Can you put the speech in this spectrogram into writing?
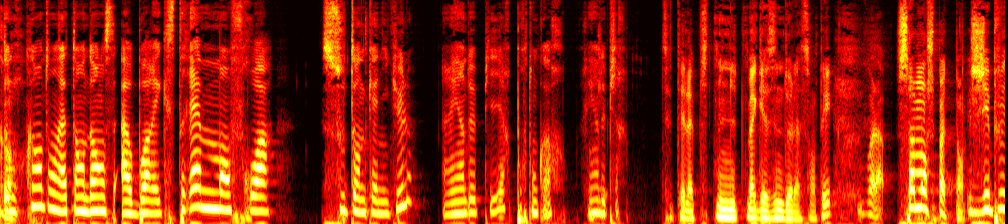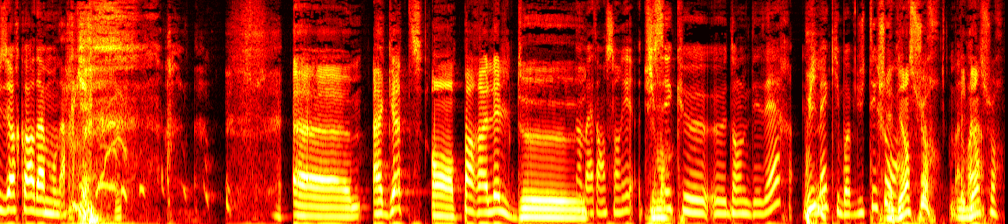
Donc quand on a tendance à boire extrêmement froid sous temps de canicule, rien de pire pour ton corps. Rien de pire. C'était la petite minute magazine de la santé. Voilà. Ça mange pas de pain. J'ai plusieurs cordes à mon arc. Euh, Agathe, en parallèle de. non mais attends, sans rire. Tu sais que euh, dans le désert, Oui. les mecs ils boivent du thé chaud. Mais hein. bien sûr, Bah mais voilà. bien sûr.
